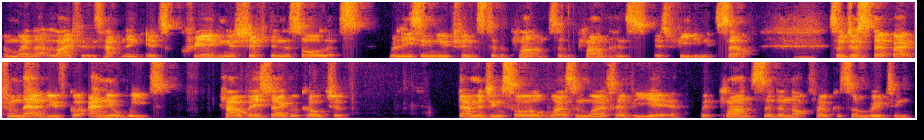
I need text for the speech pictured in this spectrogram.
And where that life is happening, it's creating a shift in the soil that's releasing nutrients to the plant. So the plant has, is feeding itself. Mm-hmm. So just step back from that, you've got annual wheat, plow based agriculture, damaging soil worse and worse every year with plants that are not focused on rooting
